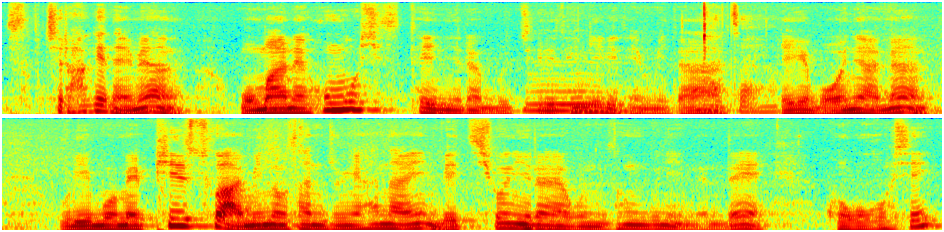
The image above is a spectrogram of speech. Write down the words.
섭취를 하게 되면 몸 안에 호모시스테인이라는 물질이 음, 생기게 됩니다. 맞아요. 이게 뭐냐면 우리 몸의 필수 아미노산 중에 하나인 메티오닌이라고 하는 성분이 있는데 그것이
